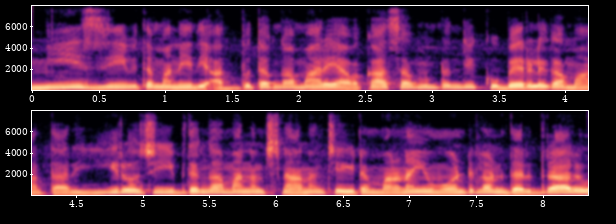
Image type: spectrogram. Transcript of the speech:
మీ జీవితం అనేది అద్భుతంగా మారే అవకాశం ఉంటుంది. కుబేరులుగా మారుతారు. ఈరోజు ఈ విధంగా మనం స్నానం చేయటం వలన ఈ ఒంటిలోని దరిద్రాలు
